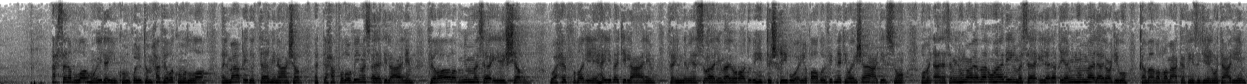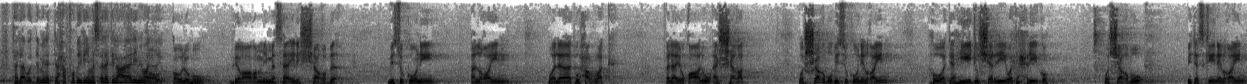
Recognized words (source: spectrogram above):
أحسن الله إليكم. قلتم حفظكم الله. المعقد الثامن عشر التحفظ في مسألة العالم فرارا من مسائل الشغب. وحفظا لهيبة العالم فإن من السؤال ما يراد به التشغيب وإيقاظ الفتنة وإشاعة السوء. ومن آنس منه العلماء هذه المسائل لقي منهم ما لا يعجبه كما مر معك في سجل المتعلم. فلا بد من التحفظ في مسألة العالم ولا قوله فرارا من مسائل الشغب بسكون الغين ولا تحرك فلا يقال الشغب. والشغب بسكون الغين هو تهييج الشر وتحريكه والشغب بتسكين الغين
